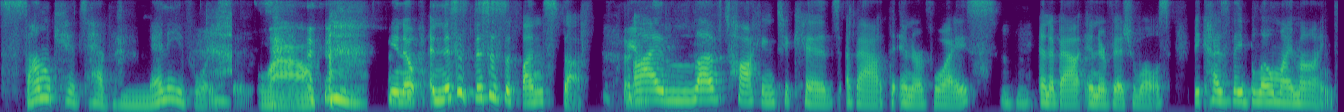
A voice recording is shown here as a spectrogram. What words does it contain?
some kids have many voices. Wow. you know, and this is this is the fun stuff. Yeah. I love talking to kids about the inner voice Mhm. and about inner visuals because they blow my mind.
